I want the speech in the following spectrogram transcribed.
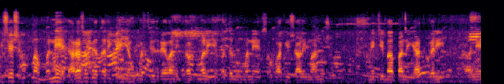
વિશેષ રૂપમાં મને ધારાસભ્ય તરીકે અહીંયા ઉપસ્થિત રહેવાની તક મળી એ બદલ હું મને સૌભાગ્યશાળી માનું છું. મેઘજી બાપાને યાદ કરી અને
